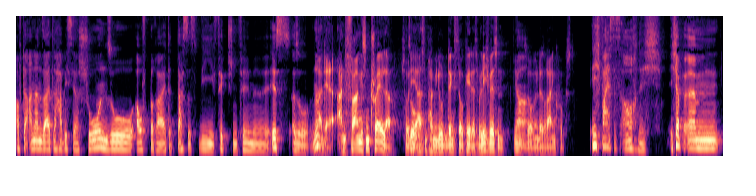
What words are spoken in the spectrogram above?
Auf der anderen Seite habe ich es ja schon so aufbereitet, dass es wie Fiction-Filme ist. Also, ne? Na, der Anfang ist ein Trailer. So, So. die ersten paar Minuten denkst du, okay, das will ich wissen. Ja. So, wenn du da reinguckst. Ich weiß es auch nicht. Ich habe, ähm,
